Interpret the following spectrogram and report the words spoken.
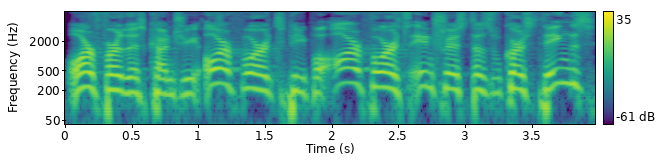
or for this country or for its people or for its interests, as of course things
